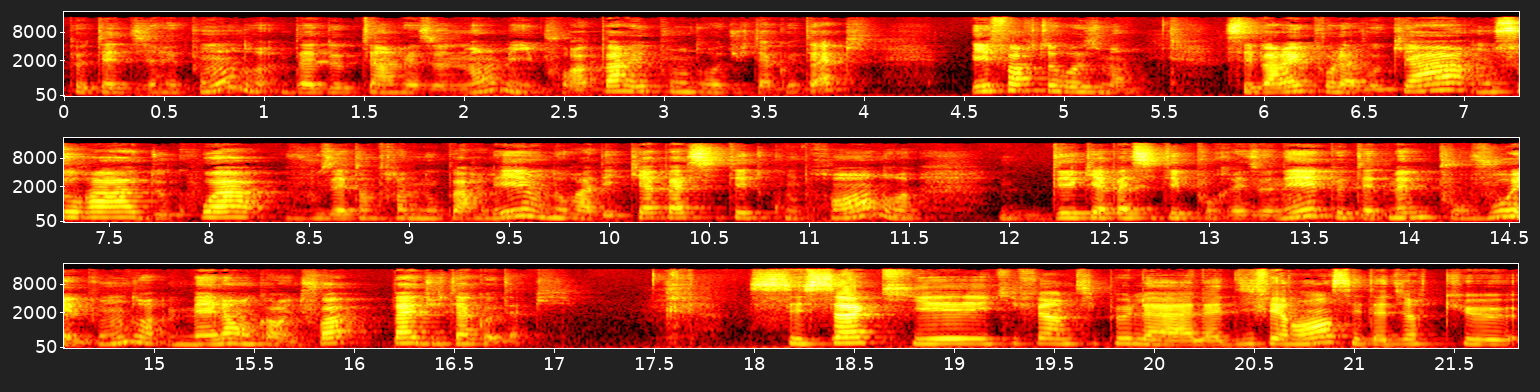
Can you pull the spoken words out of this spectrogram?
peut-être d'y répondre, d'adopter un raisonnement, mais il ne pourra pas répondre du tac au tac. Et fort heureusement. C'est pareil pour l'avocat, on saura de quoi vous êtes en train de nous parler, on aura des capacités de comprendre, des capacités pour raisonner, peut-être même pour vous répondre, mais là encore une fois, pas du tac au tac. C'est ça qui, est, qui fait un petit peu la, différence, c'est-à-dire que euh,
